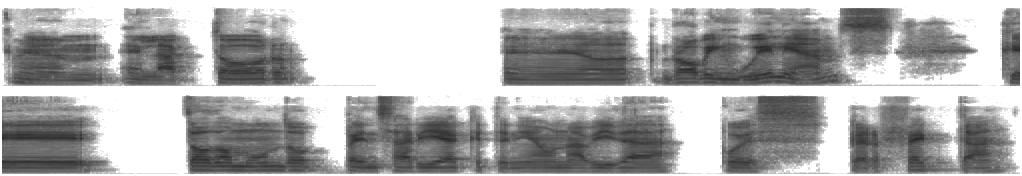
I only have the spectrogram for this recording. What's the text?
em, el actor eh, Robin Williams, que todo mundo pensaría que tenía una vida pues perfecta,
